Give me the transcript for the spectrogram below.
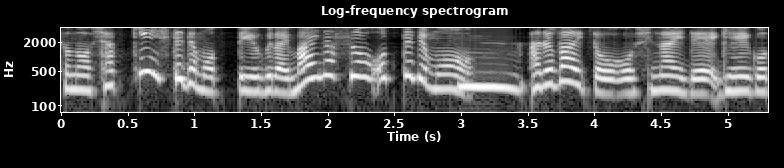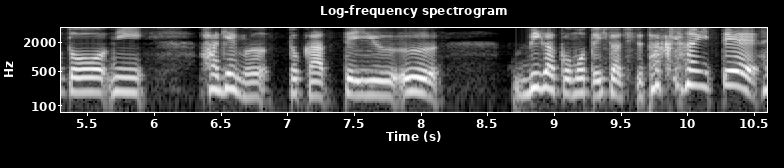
その借金してでもっていうぐらいマイナスを負ってでも、うんアルバイトをしないで芸事に励むとかっていう美学を持ってる人たちってたくさんいてあ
